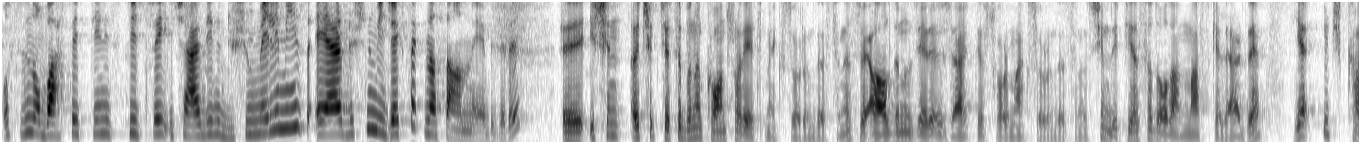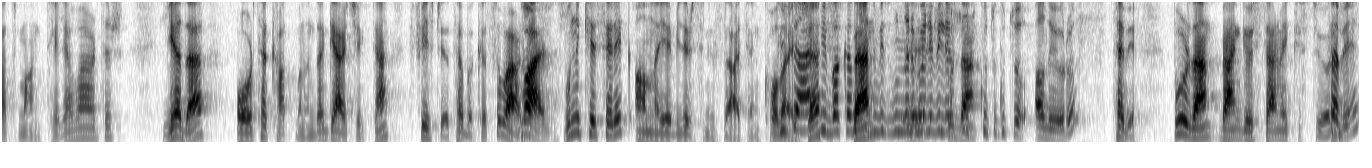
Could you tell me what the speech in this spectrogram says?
o sizin o bahsettiğiniz filtreyi içerdiğini düşünmeli miyiz? Eğer düşünmeyeceksek nasıl anlayabiliriz? E, işin açıkçası bunu kontrol etmek zorundasınız ve aldığınız yere özellikle sormak zorundasınız. Şimdi piyasada olan maskelerde ya 3 katman tele vardır ya da orta katmanında gerçekten filtre tabakası vardır. Vardır. Bunu keserek anlayabilirsiniz zaten kolayca. Güzel bir bakalım Ben, çünkü biz bunları e, böyle biliyorsunuz şuradan- kutu kutu alıyoruz. Tabii. Buradan ben göstermek istiyorum. Tabii.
